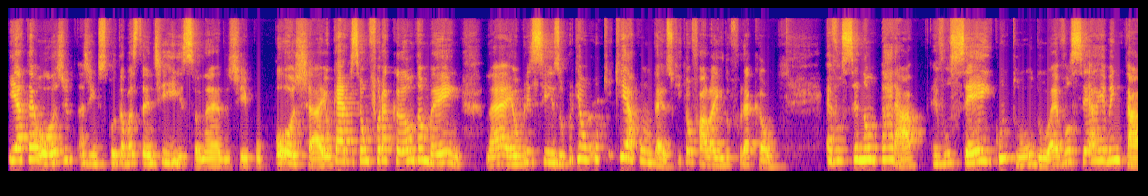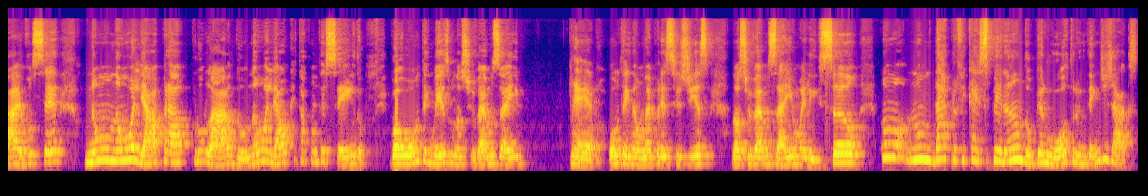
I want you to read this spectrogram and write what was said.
E até hoje a gente escuta bastante isso, né? Do tipo, poxa, eu quero ser um furacão também, né? Eu preciso. Porque o, o que que acontece? O que que eu falo aí do furacão? É você não parar, é você ir com tudo, é você arrebentar, é você não, não olhar para o lado, não olhar o que está acontecendo. Igual ontem mesmo nós tivemos aí é, ontem não, né? Por esses dias nós tivemos aí uma eleição. Não, não dá para ficar esperando pelo outro, entende, Jacques?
